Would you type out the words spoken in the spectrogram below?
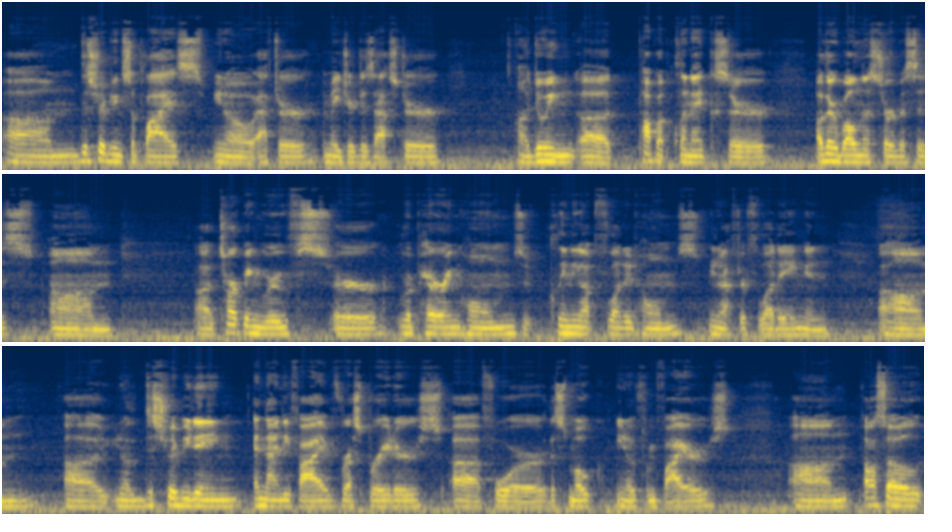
um, distributing supplies. You know, after a major disaster, uh, doing uh, pop up clinics or other wellness services, um, uh, tarping roofs or repairing homes, cleaning up flooded homes. You know, after flooding and um, uh, you know, distributing N95 respirators uh, for the smoke, you know, from fires. Um, also,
